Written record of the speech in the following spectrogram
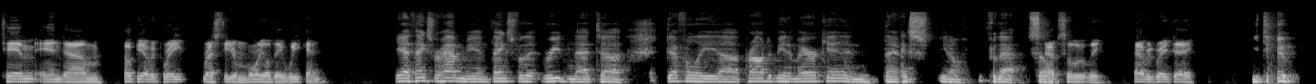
Tim, and um, hope you have a great rest of your Memorial Day weekend. Yeah, thanks for having me, and thanks for that, reading that. Uh, definitely uh, proud to be an American, and thanks, you know, for that. So absolutely, have a great day. You too.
